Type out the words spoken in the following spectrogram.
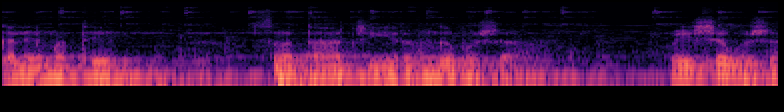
कलेमध्ये स्वतःची रंगभूषा वेशभूषा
